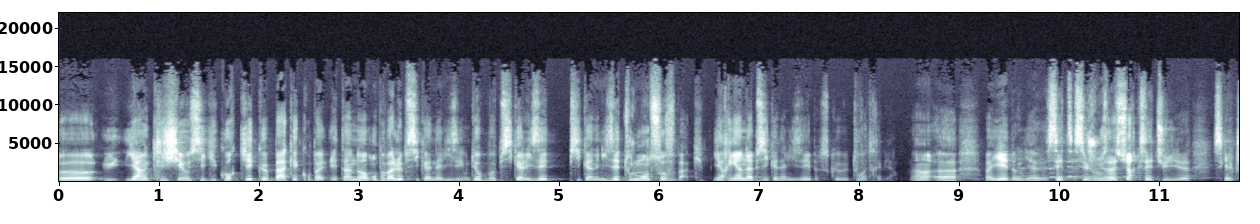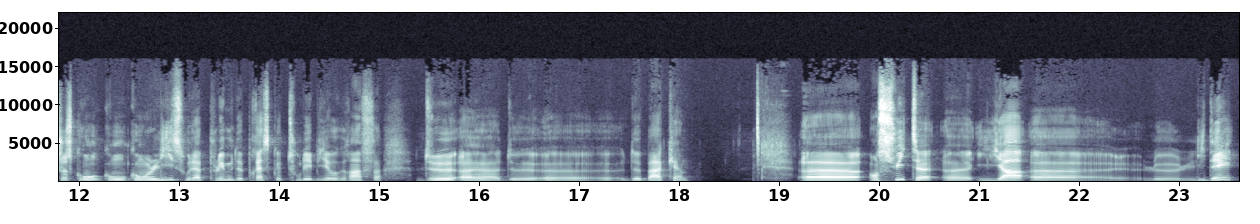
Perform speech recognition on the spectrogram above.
euh, il y a un cliché aussi qui court, qui est que Bach est, un homme, on peut pas le psychanalyser. On peut psychanalyser, psychanalyser tout le monde sauf Bach. Il n'y a rien à psychanalyser parce que tout va très bien. Hein. voyez, donc je vous assure que c'est quelque chose qu'on lit sous la plume de presque tous les biographes de Bach. Ensuite, il y a l'idée,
